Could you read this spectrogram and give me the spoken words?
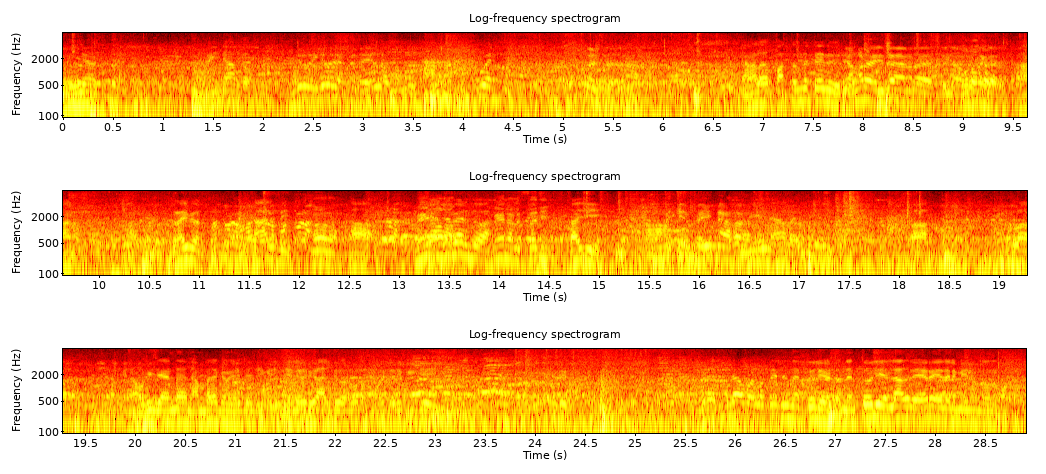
മെയിനായിട്ട്. ഞങ്ങൾ പത്തനംതിട്ടയിൽ നിന്ന് വരും. ആണോ? ഡ്രൈവർ. ആരതി? ആ ചേട്ടന്റെ പേരെന്തുവാ? സജി. സജി. ആ മീനാണ് ആ. കൊള്ളാം നമുക്ക് ചെയ്യേണ്ട നമ്പറൊക്കെ മേടിച്ചിട്ട് എന്തെങ്കിലും ഒരു കാലത്ത് കുറവുകൂടെ പോയിട്ട് ഒരു വീഡിയോ ആയി ഇവിടെ എല്ലാ വള്ളത്തിലും നെത്തോലി കേട്ടോ. നെത്തോലി അല്ലാതെ വേറെ ഏതെങ്കിലും മീനുണ്ടോ നോക്കാം.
